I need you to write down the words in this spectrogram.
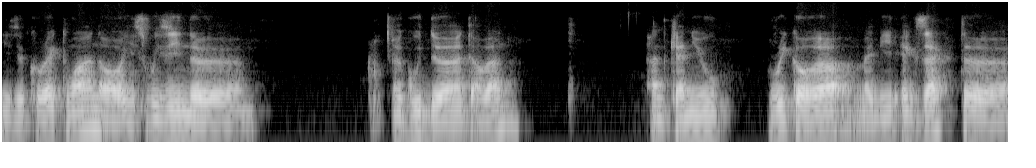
is the correct one or is within a, a good uh, interval? And can you recover maybe exact uh,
